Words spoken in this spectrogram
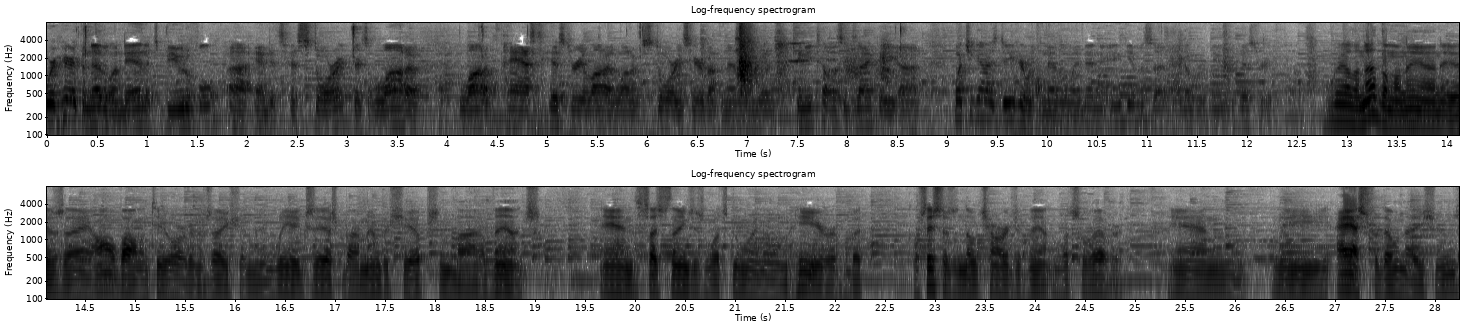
We're here at the Netherland Inn. It's beautiful uh, and it's historic. There's a lot of a lot of past history, a lot of a lot of stories here about the Netherland Inn. Can you tell us exactly uh, what you guys do here with the Netherland Inn and, and give us a, an overview of the history of the place? Well, the Netherland Inn is a all-volunteer organization, and we exist by memberships and by events and such things as what's going on here. But of course, this is a no-charge event whatsoever and we asked for donations,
